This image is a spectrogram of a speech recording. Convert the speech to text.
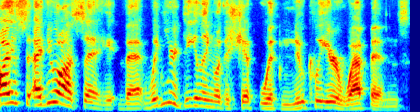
I, s- I do want to say that when you're dealing with a ship with nuclear weapons,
